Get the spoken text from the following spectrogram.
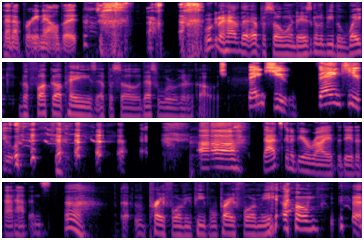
that up right now. But we're gonna have that episode one day. It's gonna be the wake the fuck up Hayes episode. That's what we're gonna call it. Thank you, thank you. uh that's going to be a riot the day that that happens. Uh, pray for me, people. Pray for me. Um.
